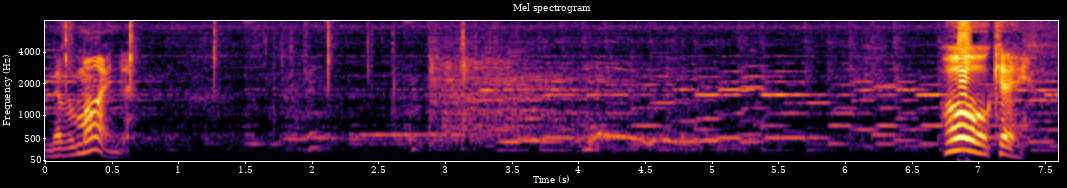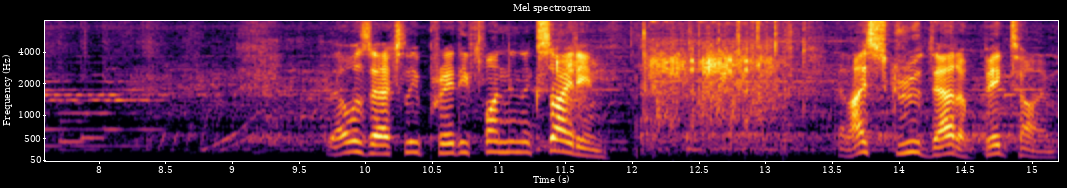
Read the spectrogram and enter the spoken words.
Never mind. Oh, okay. That was actually pretty fun and exciting. And I screwed that up big time.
